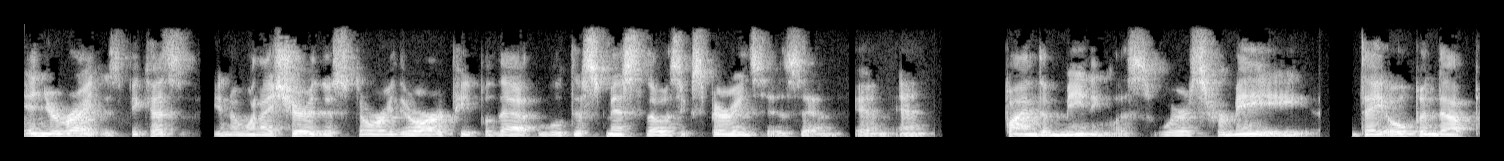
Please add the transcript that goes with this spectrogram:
and you're right. It's because you know when I share this story, there are people that will dismiss those experiences and and and find them meaningless. Whereas for me, they opened up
